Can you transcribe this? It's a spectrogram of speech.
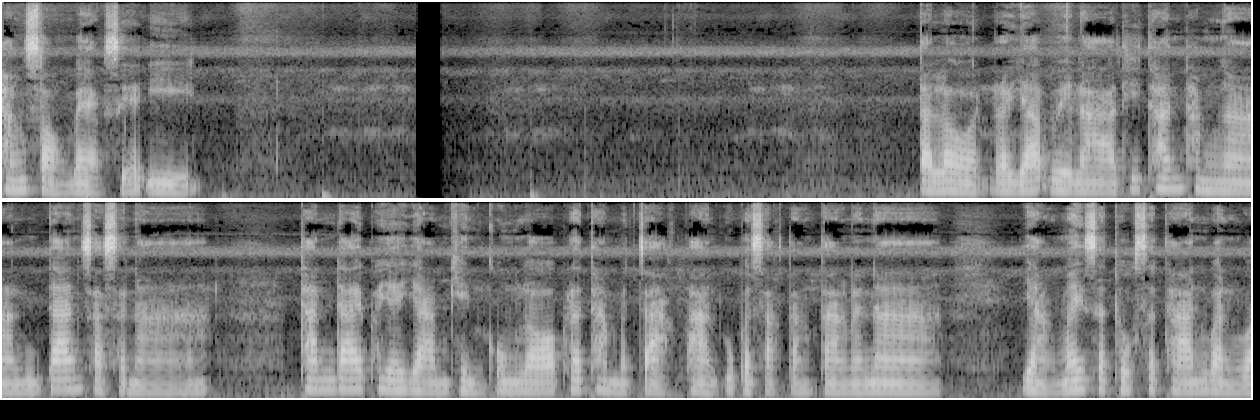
ทั้งสองแบบเสียอีก ตลอดระยะเวลาที่ท่านทำงานด้านศาสนา ท่านได้พยายามเข็นกงล้อพระธรรมจักรผ่านอุปสรรคต่างๆ นานา อย่างไม่สะทกสะท้านหวั่นไหว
